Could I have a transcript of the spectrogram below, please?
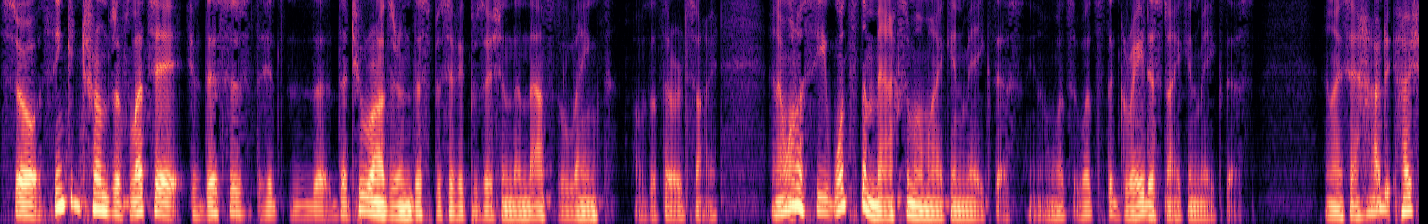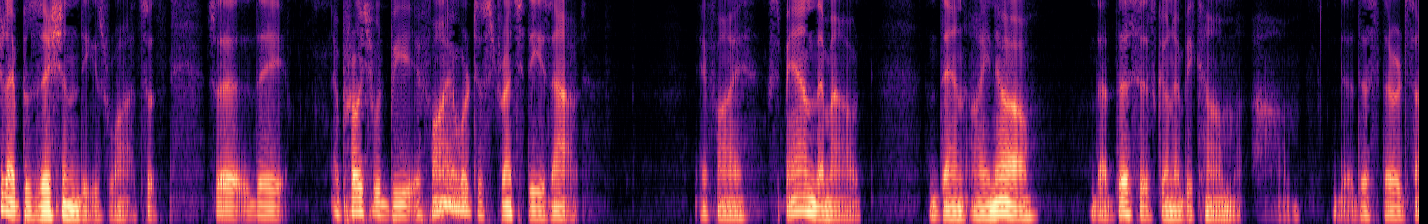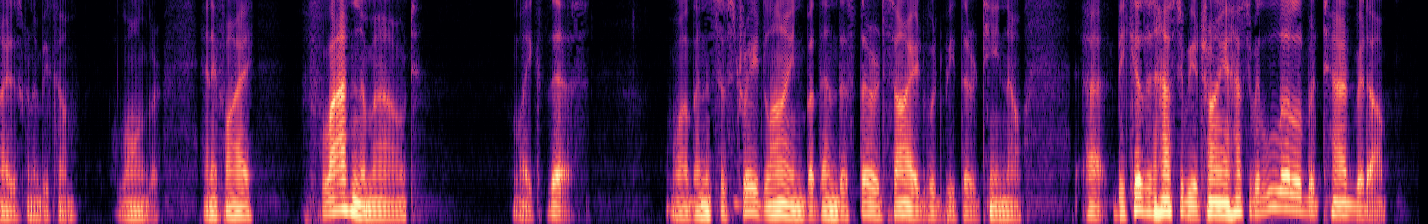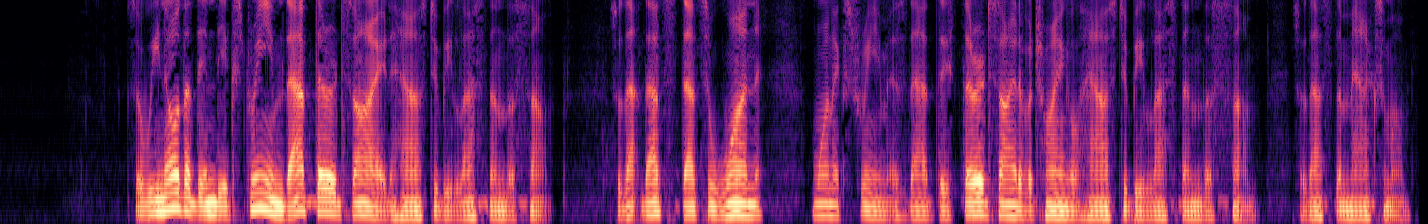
So think in terms of, let's say, if this is the the two rods are in this specific position, then that's the length of the third side. And I want to see what's the maximum I can make this. You know, what's what's the greatest I can make this. And I say, how do, how should I position these rods? So, so the approach would be if I were to stretch these out, if I expand them out, then I know that this is going to become, um, th- this third side is going to become longer. And if I flatten them out like this, well, then it's a straight line, but then this third side would be 13. Now, uh, because it has to be a triangle, it has to be a little bit, tad bit up. So we know that in the extreme, that third side has to be less than the sum. So that that's that's one one extreme is that the third side of a triangle has to be less than the sum. So that's the maximum.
